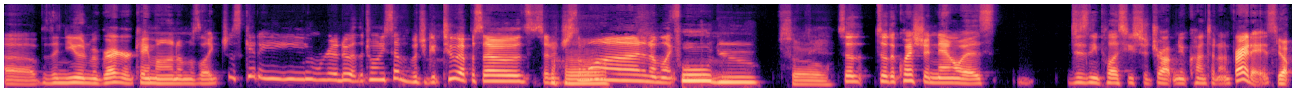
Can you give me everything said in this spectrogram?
Uh, but then Ewan McGregor came on and was like, "Just kidding, we're going to do it the 27th, but you get two episodes instead of just the Uh-huh. one." And I'm like, Fooled you. So So, so the question now is, Disney Plus used to drop new content on Fridays. Yep.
